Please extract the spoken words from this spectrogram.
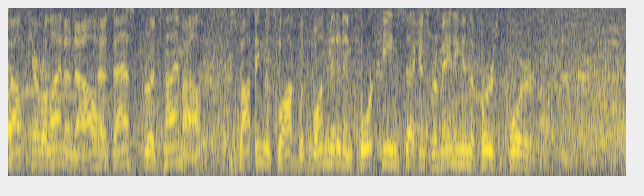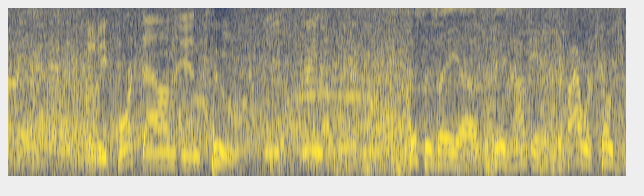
South Carolina now has asked for a timeout, stopping the clock with 1 minute and 14 seconds remaining in the first quarter. It'll be fourth down and two. This is a uh, decision. I, if I were coaching,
